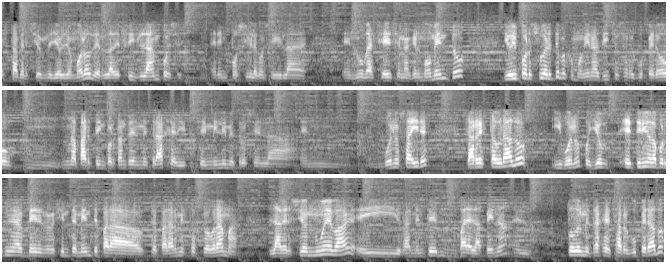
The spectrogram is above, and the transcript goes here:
esta versión de Giorgio Moroder. La de Friesland pues era imposible conseguirla en VHS en aquel momento y hoy por suerte, pues como bien has dicho, se recuperó mm, una parte importante del metraje de 16 milímetros en, en, Buenos Aires, se ha restaurado y bueno, pues yo he tenido la oportunidad de ver recientemente para prepararme estos programas la versión nueva y realmente vale la pena. El todo el metraje está recuperado.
